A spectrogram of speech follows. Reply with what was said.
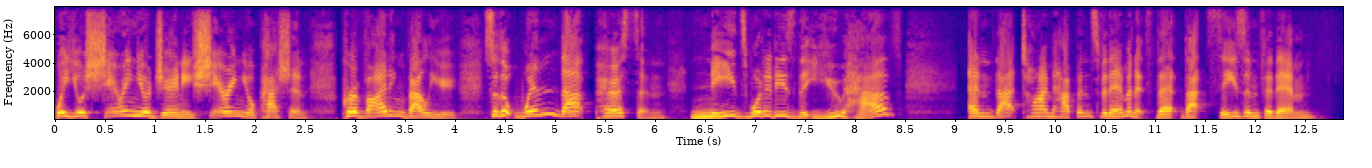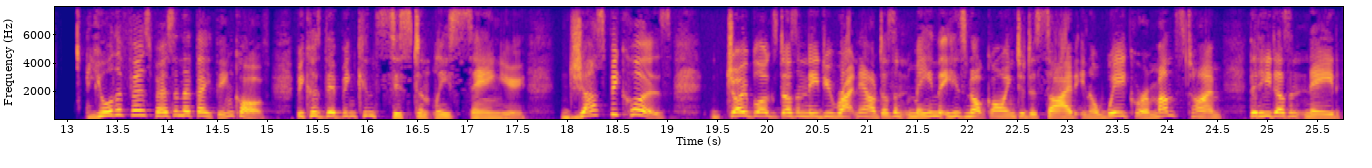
where you're sharing your journey, sharing your passion, providing value so that when that person needs what it is that you have, and that time happens for them and it's that, that season for them, you're the first person that they think of because they've been consistently seeing you. Just because Joe Bloggs doesn't need you right now doesn't mean that he's not going to decide in a week or a month's time that he doesn't need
